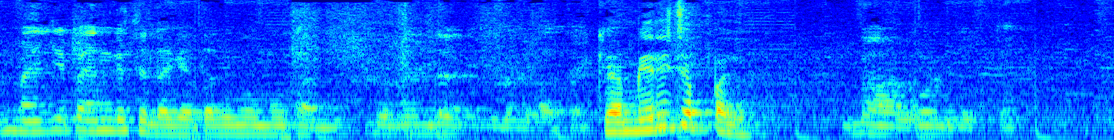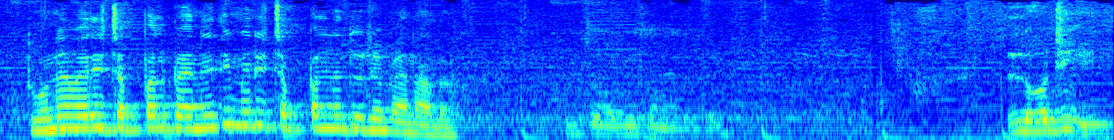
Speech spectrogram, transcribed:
मैं ये पहन के चला गया था मोमो खाने। था क्या मेरी चप्पल? तो तूने मेरी चप्पल पहनी थी? मेरी चप्पल ने तुझे पहना था। जो भी समझ लो लो जी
